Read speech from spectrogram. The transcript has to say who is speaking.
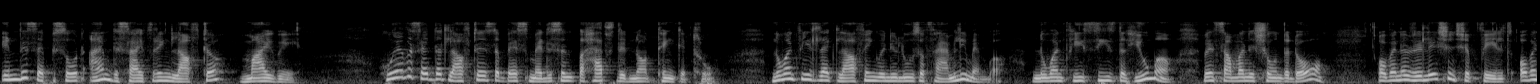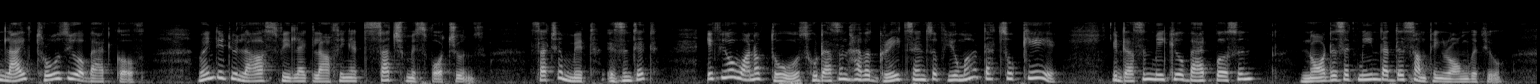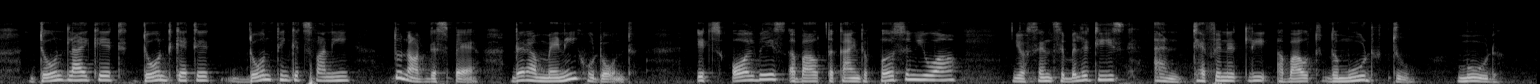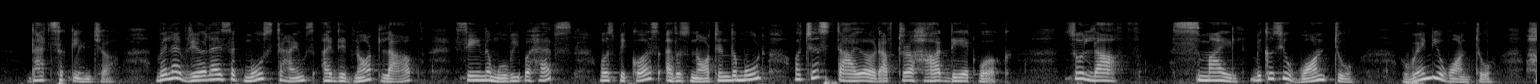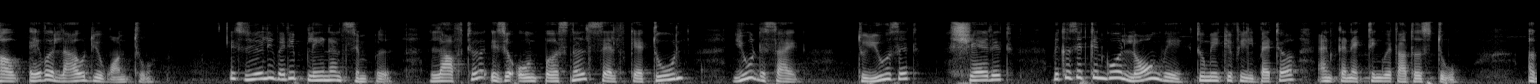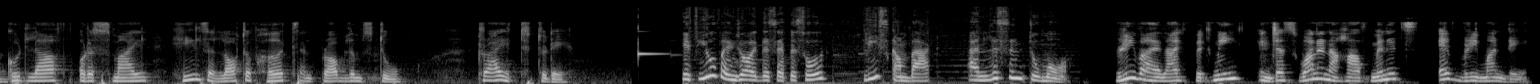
Speaker 1: In this episode, I am deciphering laughter my way. Whoever said that laughter is the best medicine perhaps did not think it through. No one feels like laughing when you lose a family member. No one sees the humor when someone is shown the door, or when a relationship fails, or when life throws you a bad curve. When did you last feel like laughing at such misfortunes? Such a myth, isn't it? If you're one of those who doesn't have a great sense of humor, that's okay. It doesn't make you a bad person, nor does it mean that there's something wrong with you. Don't like it, don't get it, don't think it's funny, do not despair. There are many who don't. It's always about the kind of person you are, your sensibilities, and definitely about the mood too. Mood. That's a clincher. Well, I've realized that most times I did not laugh, say in a movie perhaps, was because I was not in the mood or just tired after a hard day at work. So laugh, smile because you want to, when you want to, however loud you want to. It's really very plain and simple. Laughter is your own personal self care tool. You decide to use it, share it, because it can go a long way to make you feel better and connecting with others too. A good laugh or a smile heals a lot of hurts and problems too. Try it today. If you've enjoyed this episode, please come back and listen to more. Rewire Life with me in just one and a half minutes every Monday.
